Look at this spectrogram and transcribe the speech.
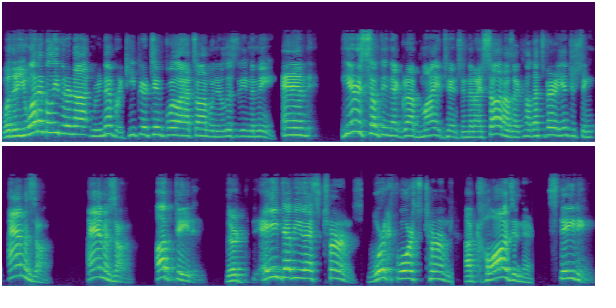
Whether you want to believe it or not, And remember, keep your tinfoil hats on when you're listening to me. And here's something that grabbed my attention that I saw, and I was like, oh, that's very interesting. Amazon, Amazon updated their AWS terms, workforce terms, a clause in there stating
